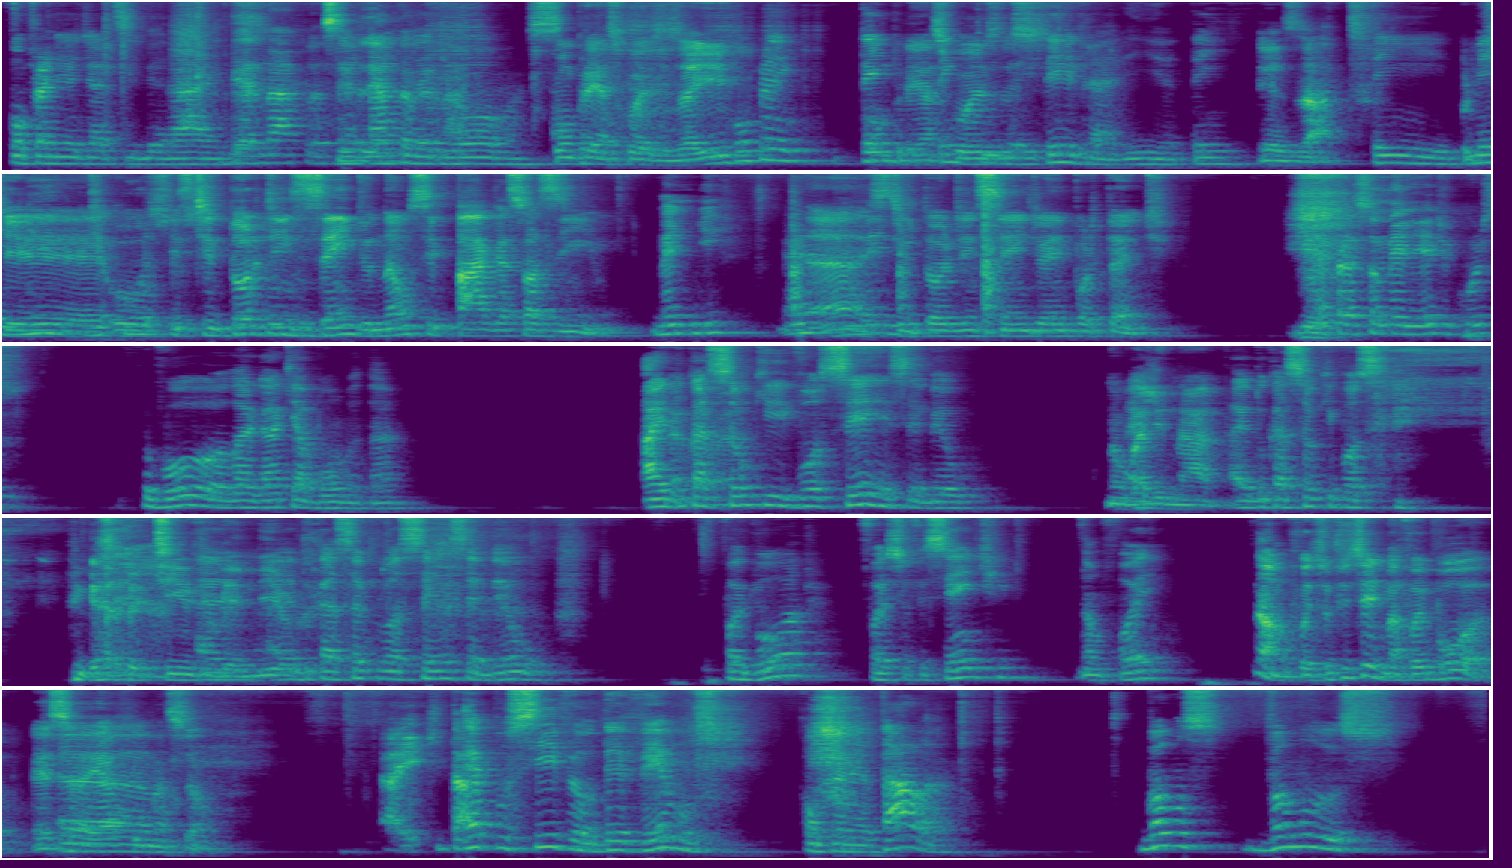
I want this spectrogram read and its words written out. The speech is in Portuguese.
Confraria de Artes Liberais, Vernáculo, Vernáculo Idiomas. Comprem as coisas aí. Comprem, tem, Comprem as tem tudo coisas. aí. Tem livraria, tem, Exato. tem Porque menu de o cursos. extintor de incêndio não se paga sozinho. Mendi. É, Né? Mendi. Extintor de incêndio é importante. É pra sommelier de curso. Eu vou largar aqui a bomba, tá? A educação que você recebeu, Não É. vale nada. a educação que você Garotinho A, a juvenil. educação que você recebeu foi boa? Foi suficiente? Não foi? Não, não foi suficiente, mas foi boa. Essa é a Ah. afirmação. Aí que tá. É possível? Devemos complementá-la? Vamos, vamos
